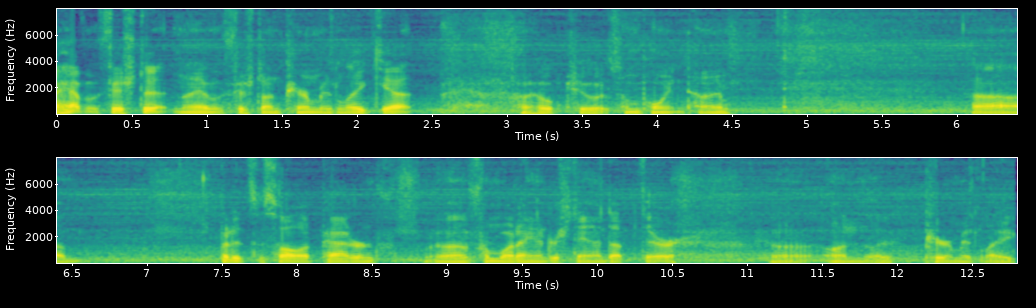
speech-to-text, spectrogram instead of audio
I haven't fished it, and I haven't fished on Pyramid Lake yet. I hope to at some point in time. Um, but it's a solid pattern uh, from what I understand up there uh, on the Pyramid Lake.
